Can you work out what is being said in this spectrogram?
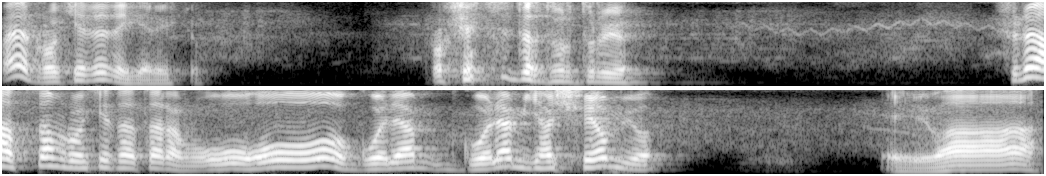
Hayır rokete de gerek yok. Roketsiz de durduruyor. Şunu atsam roket atarım. Oho golem golem yaşayamıyor. Eyvah.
